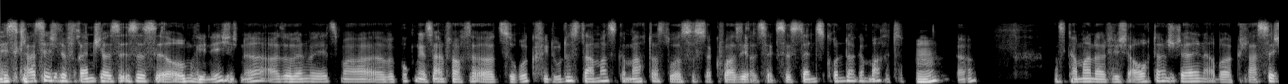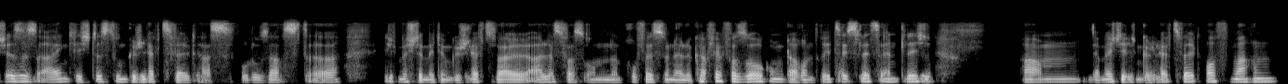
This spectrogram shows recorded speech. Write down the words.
Das klassische Franchise ist es irgendwie nicht. Ne? Also wenn wir jetzt mal, äh, wir gucken jetzt einfach äh, zurück, wie du das damals gemacht hast. Du hast es ja quasi als Existenzgründer gemacht. Mhm. Ja? Das kann man natürlich auch darstellen, aber klassisch ist es eigentlich, dass du ein Geschäftsfeld hast, wo du sagst, äh, ich möchte mit dem Geschäftsfall alles, was um eine professionelle Kaffeeversorgung, darum dreht sich es letztendlich. Ähm, da möchte ich ein Geschäftsfeld drauf machen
